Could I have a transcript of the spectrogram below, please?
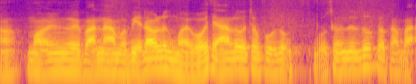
Đó, mọi người bạn nào mà bị đau lưng mỏi gối thì alo cho phụ dụng, phụ sẽ giúp cho các bạn.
